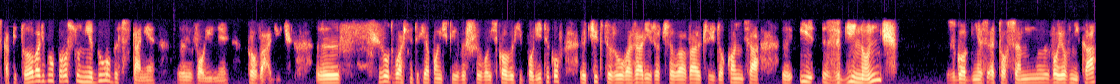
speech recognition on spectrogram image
skapitulować, bo po prostu nie byłoby w stanie y, wojny prowadzić. Wśród właśnie tych japońskich wyższych wojskowych i polityków, ci, którzy uważali, że trzeba walczyć do końca i zginąć, zgodnie z etosem wojownika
